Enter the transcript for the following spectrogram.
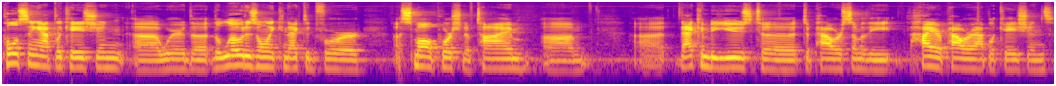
pulsing application uh, where the, the load is only connected for a small portion of time, um, uh, that can be used to, to power some of the higher power applications.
